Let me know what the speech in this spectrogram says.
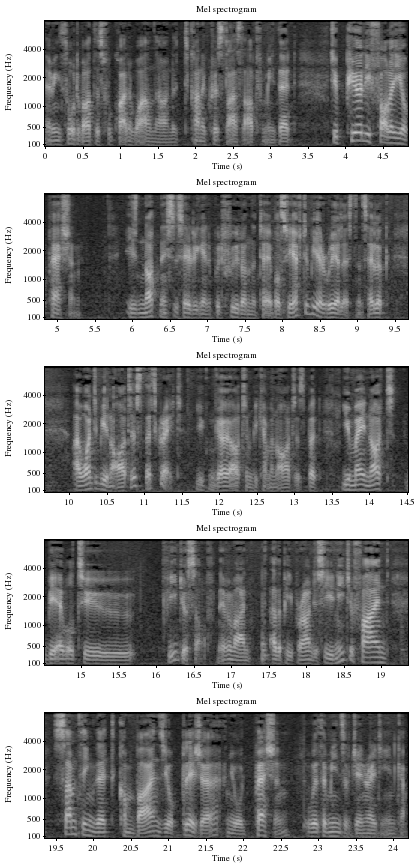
having thought about this for quite a while now, and it kind of crystallized out for me that to purely follow your passion is not necessarily going to put food on the table. So you have to be a realist and say, look, I want to be an artist. That's great. You can go out and become an artist, but you may not be able to feed yourself, never mind other people around you. So you need to find something that combines your pleasure and your passion with a means of generating income.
